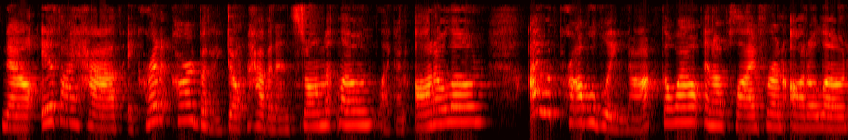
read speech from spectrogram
Now, if I have a credit card but I don't have an installment loan, like an auto loan, I would probably not go out and apply for an auto loan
